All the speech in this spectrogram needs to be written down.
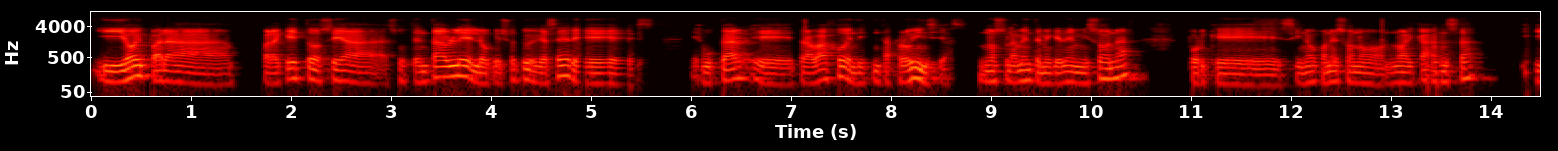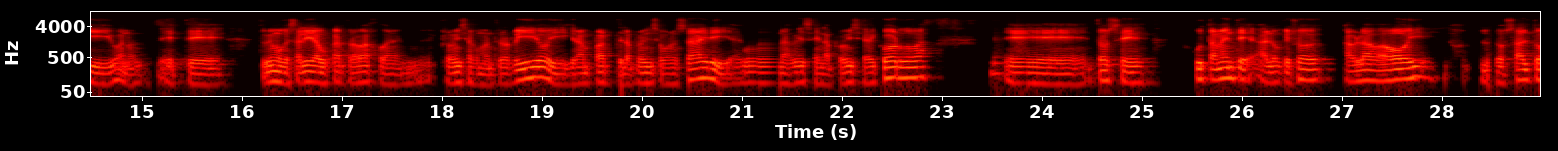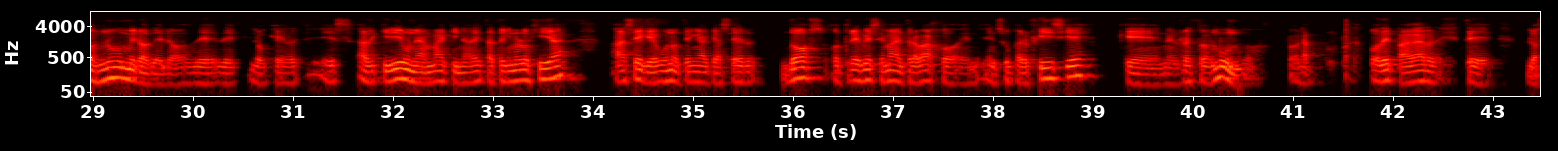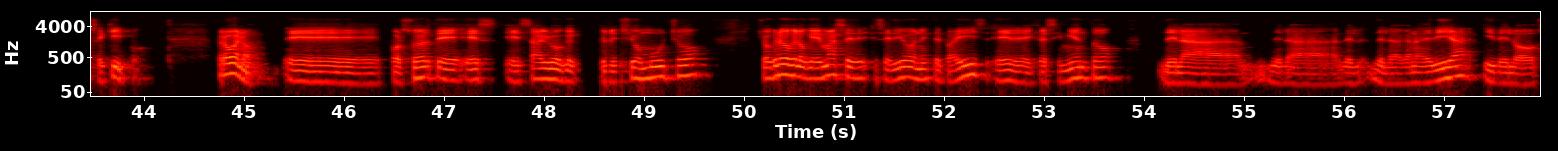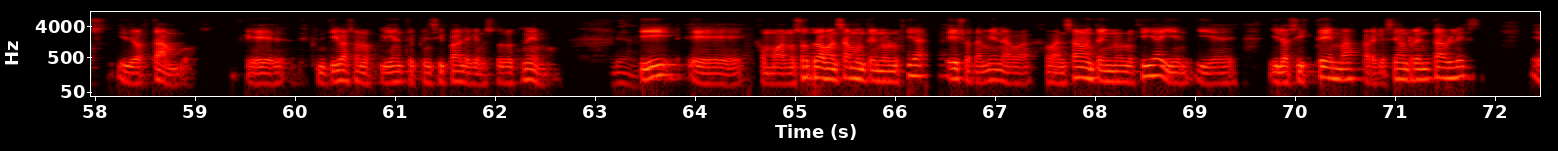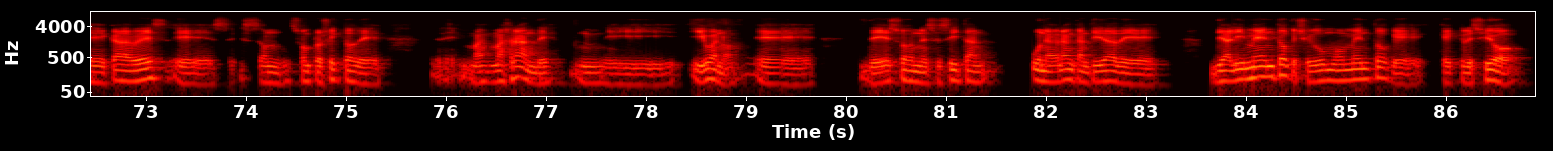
Y hoy para, para que esto sea sustentable, lo que yo tuve que hacer es, buscar eh, trabajo en distintas provincias. No solamente me quedé en mi zona, porque si no, con eso no, no alcanza. Y bueno, este, tuvimos que salir a buscar trabajo en provincias como Entre Ríos y gran parte de la provincia de Buenos Aires y algunas veces en la provincia de Córdoba. Eh, entonces, justamente a lo que yo hablaba hoy, los, altos números de lo, de, lo, que es adquirir una máquina de esta tecnología, hace que uno tenga que hacer dos o tres veces más el trabajo en, superficie que en el resto del mundo para, para poder pagar este, los equipos. Pero bueno, eh, por suerte es, es algo que creció mucho. Yo creo que lo que más se, se dio en este país es el crecimiento de la, de la, de, la, ganadería y de, los, y de los tambos, que en definitiva son los clientes principales que nosotros tenemos. Y eh, como nosotros avanzamos en tecnología, ellos también avanzaron en tecnología y, eh, y, los sistemas para que sean rentables eh, cada vez son, son proyectos de, más, más, grandes. Y, y bueno, de eso necesitan una gran cantidad de, de alimento que llegó un momento que, creció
